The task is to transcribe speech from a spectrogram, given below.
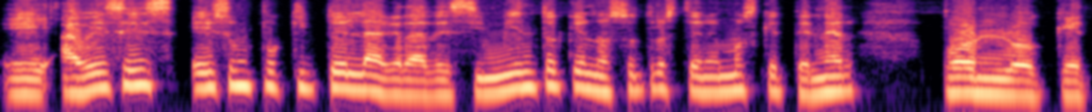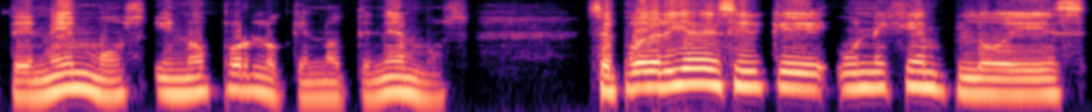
Eh, a veces es un poquito el agradecimiento que nosotros tenemos que tener por lo que tenemos y no por lo que no tenemos. Se podría decir que un ejemplo es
